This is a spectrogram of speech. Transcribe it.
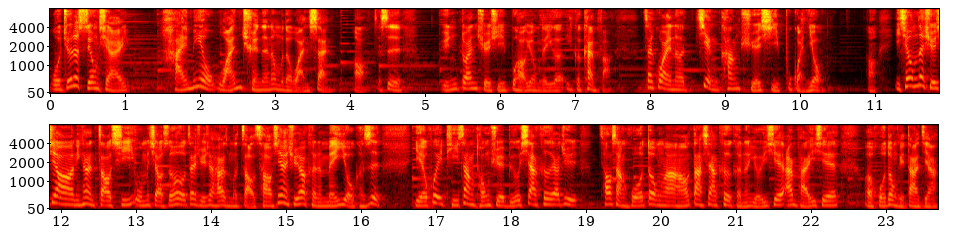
我觉得使用起来还没有完全的那么的完善哦。这是云端学习不好用的一个一个看法。再过来呢，健康学习不管用。以前我们在学校啊，你看早期我们小时候在学校还有什么早操，现在学校可能没有，可是也会提倡同学，比如下课要去操场活动啊，然后大下课可能有一些安排一些呃活动给大家。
